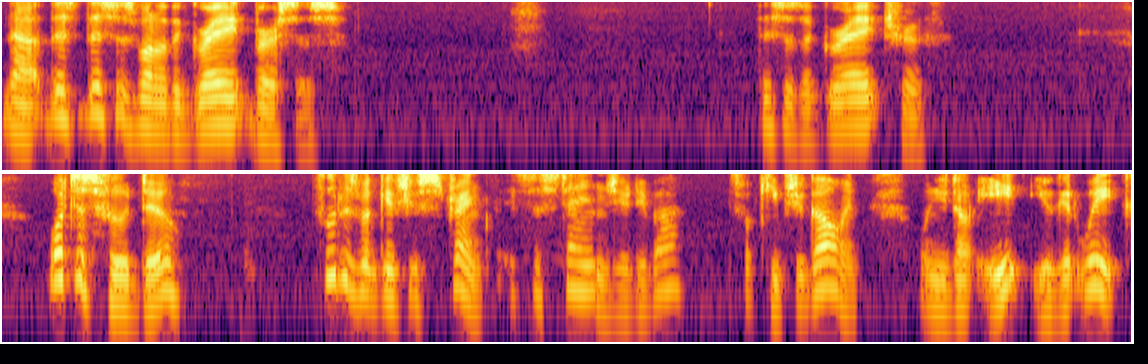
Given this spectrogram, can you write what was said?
Now, this, this is one of the great verses. This is a great truth. What does food do? Food is what gives you strength. It sustains you, Deba. It's what keeps you going. When you don't eat, you get weak.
